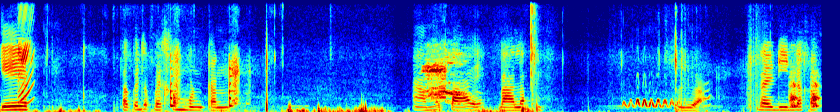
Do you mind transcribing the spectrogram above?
เย็ดเราก็จะไปข้างบนกัน อาไม่ตายตายแล้วเหลือได้ดินแล้วครับ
